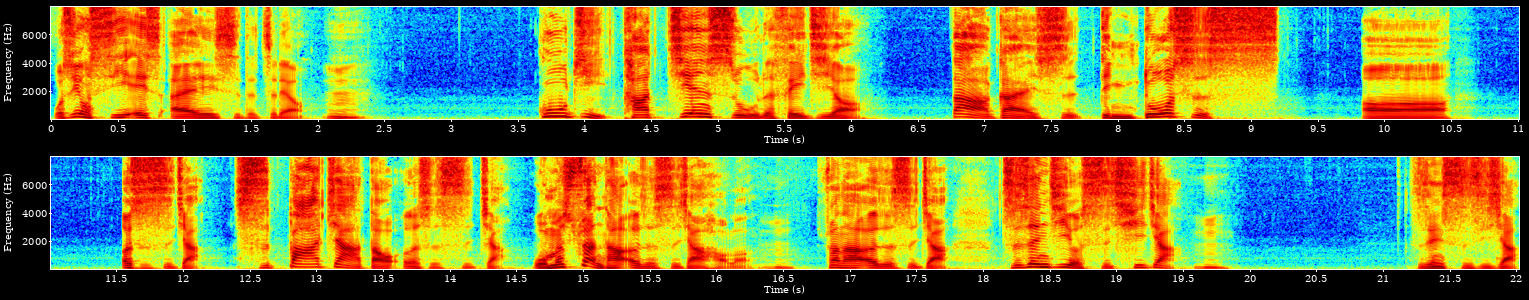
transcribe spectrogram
我是用 CSIS 的资料，嗯，估计它歼十五的飞机啊，大概是顶多是呃二十四架，十八架到二十四架，我们算它二十四架好了，嗯，算它二十四架，直升机有十七架，嗯，直升机十七架。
